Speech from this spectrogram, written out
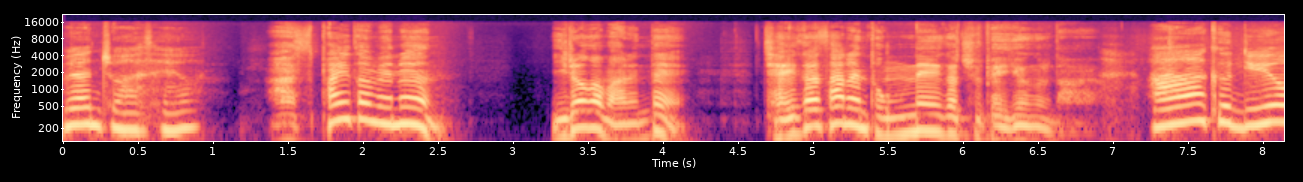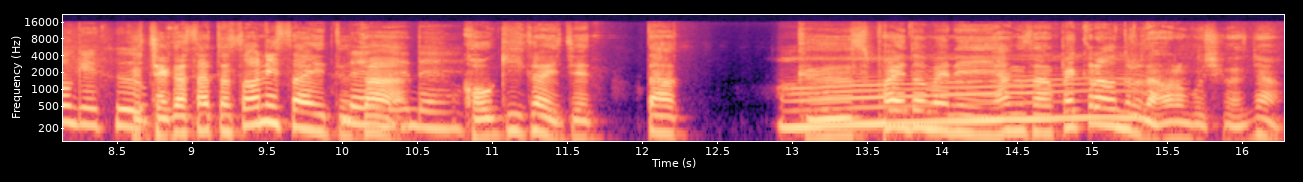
왜 안 좋아하세요? 아 스파이더맨은 일화가 많은데 제가 사는 동네가 주 배경으로 나와요. 아, 그 뉴욕의 그, 그 제가 살던 써니사이드가 네, 네, 네. 거기가 이제 딱 그 아. 스파이더맨이 항상 백그라운드로 나오는 곳이거든요.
